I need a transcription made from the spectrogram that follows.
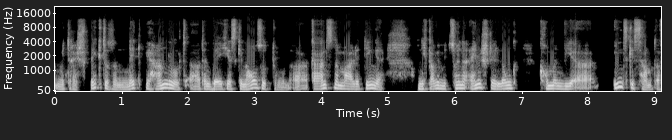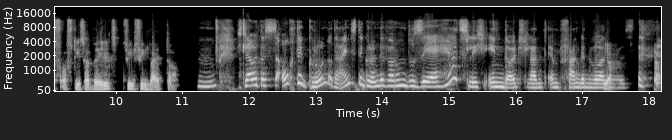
mit Respekt oder nett behandelt, äh, dann werde ich es genauso tun. Äh, ganz normale Dinge. Und ich glaube, mit so einer Einstellung kommen wir insgesamt auf, auf dieser Welt viel, viel weiter. Mhm. Ich glaube, das ist auch der Grund oder eins der Gründe, warum du sehr herzlich in Deutschland empfangen worden ja. bist. Ja.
